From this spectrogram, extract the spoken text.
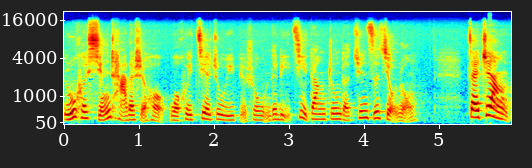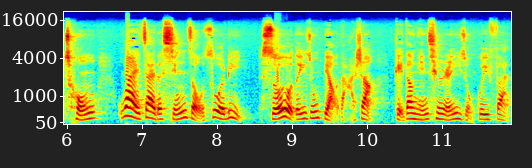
如何行茶的时候，我会借助于比如说我们的《礼记》当中的君子九容，在这样从外在的行走坐立所有的一种表达上，给到年轻人一种规范。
